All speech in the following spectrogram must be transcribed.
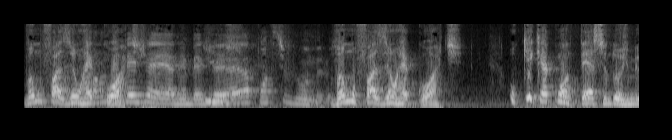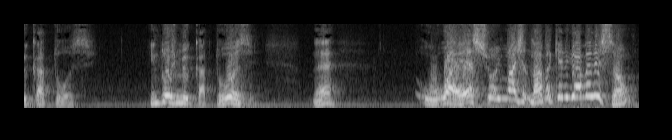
vamos fazer um recorte. No IBGE, no IBGE Isso. aponta esses números. Vamos fazer um recorte. O que, que acontece em 2014? Em 2014, né, o Aécio imaginava que ele ganhava a eleição.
